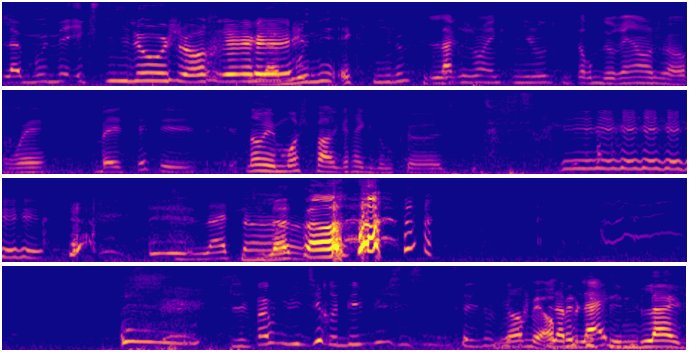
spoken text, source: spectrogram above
la monnaie ex nihilo, genre. euh, La monnaie ex nihilo, c'est quoi? L'argent ex nihilo qui sort de rien, genre. Ouais. Bah, tu sais, c'est. c'est- Non, mais moi je parle grec donc euh, tu peux tout. c'est du latin. C'est du latin J'ai pas voulu dire au début, ça Non, mais en fait c'était une blague.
